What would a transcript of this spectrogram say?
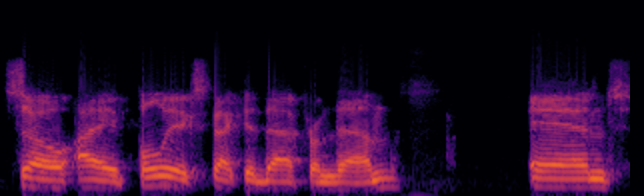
So I fully expected that from them. And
